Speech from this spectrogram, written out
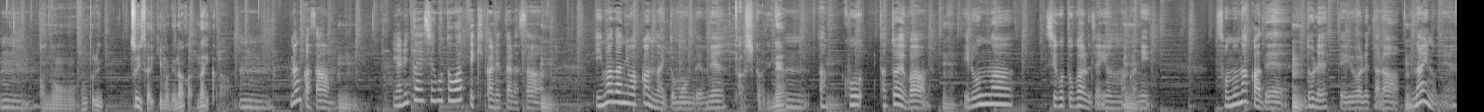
うん。あの本当につい最近までなんかないから。うん。なんかさうん。やりたい仕事はって聞かれたらさうん。いまだに分かんないと思うんだよね。確かにねうん、あ、うんこう例えばうんいろんな仕事があるじゃん世の中に。その中でうん。どれって言われたら、うん。ないのね。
